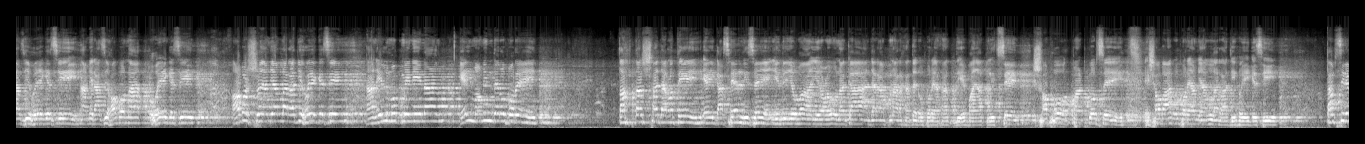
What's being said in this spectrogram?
রাজি হয়ে গেছি। আমি রাজি হব না, হয়ে গেছি। অবশ্যই আমি আল্লাহ রাজি হয়ে গেছি। আনিল মুকমিনিনা, এই মুমিনদের উপরে এই গাছের নিচে যারা আপনার হাতের উপরে হাত দিয়ে শপথ পাঠ করছে সবার উপরে আমি আল্লাহ রাজি হয়ে গেছি। তাফসিরে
